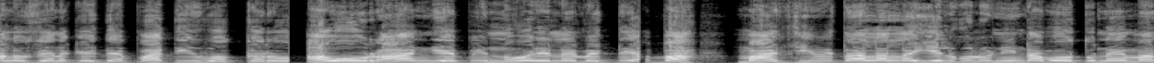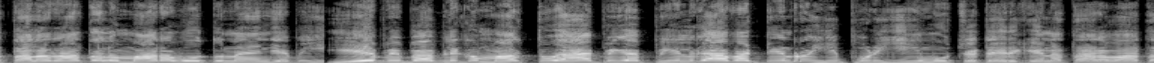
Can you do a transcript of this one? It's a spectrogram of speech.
ఆలోచనకైతే ప్రతి ఒక్కరూ అవురా అని చెప్పి నోరెళ్ళబెట్టి అబ్బా మా జీవితాలలో ఎలుగులు నిండబోతున్నాయి మా తలరాతలు మారబోతున్నాయి అని చెప్పి ఏపీ పబ్లిక్ మస్తు హ్యాపీగా ఫీల్ కాబట్టిండ్రు. ఇప్పుడు ఈ ముచ్చటెరికైన తర్వాత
